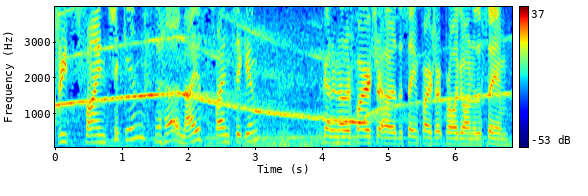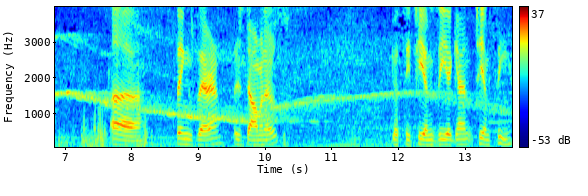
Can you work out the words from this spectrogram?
Streets Fine Chicken. nice, fine chicken. Got another fire truck, uh, the same fire truck probably going to the same uh, things there. There's Domino's. Go see TMZ again. TMC.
